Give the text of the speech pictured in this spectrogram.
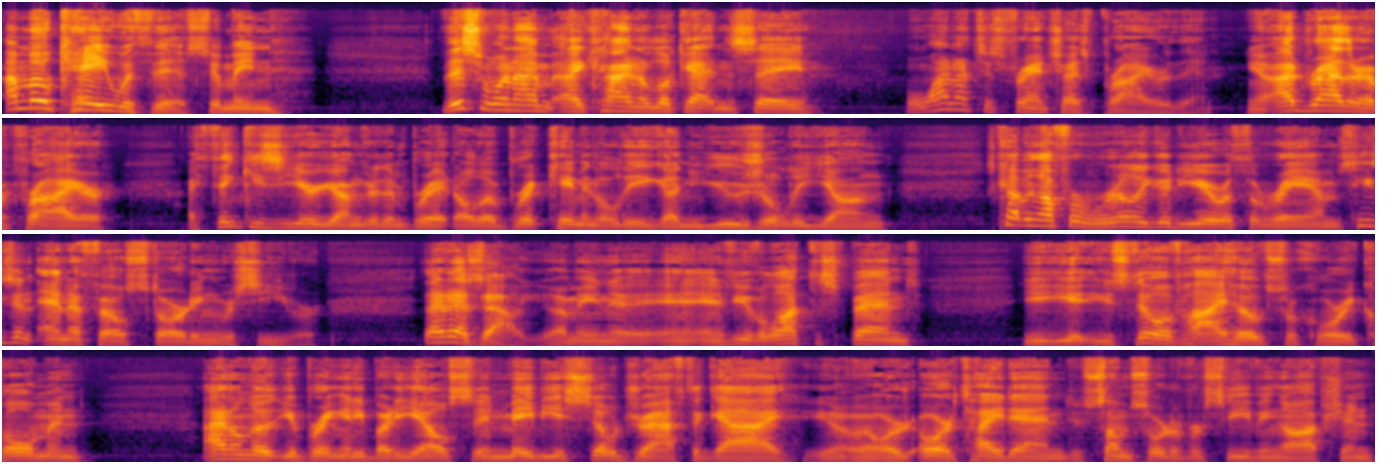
I'm okay with this. I mean, This one I'm, I kind of look at and say, well, why not just franchise Pryor then? You know, I'd rather have Pryor. I think he's a year younger than Britt, although Britt came in the league unusually young. He's coming off a really good year with the Rams. He's an NFL starting receiver. That has value. I mean, and if you have a lot to spend, you, you, you still have high hopes for Corey Coleman. I don't know that you bring anybody else in. Maybe you still draft a guy, you know, or, or a tight end, some sort of receiving option.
